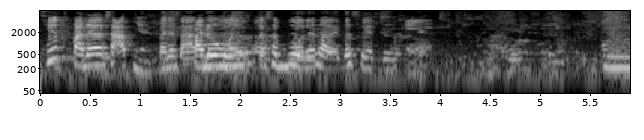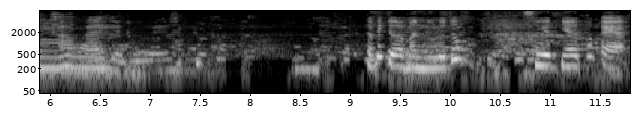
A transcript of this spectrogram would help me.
Sweet pada saatnya. Pada saat pada itu, momen tersebut. Pada saat itu sweet. Hmm, Apa ya gue? tapi zaman dulu tuh sweetnya tuh kayak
